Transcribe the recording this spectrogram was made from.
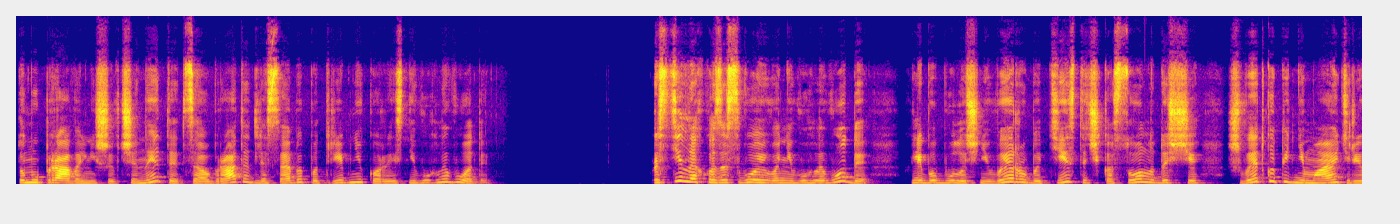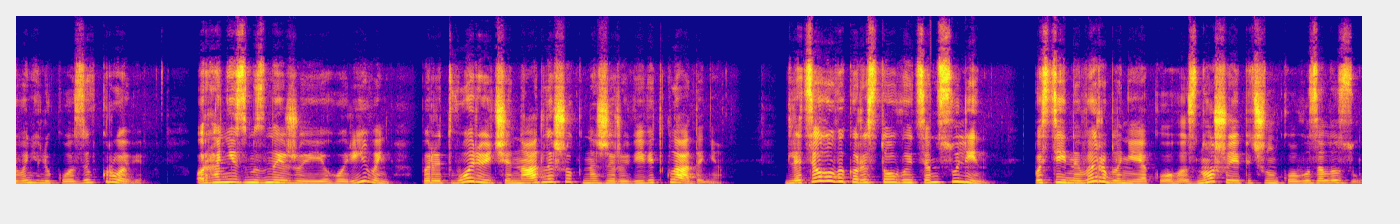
Тому правильніше вчинити це обрати для себе потрібні корисні вуглеводи. Прості легкозасвоювані вуглеводи, хлібобулочні вироби, тістечка, солодощі швидко піднімають рівень глюкози в крові. Організм знижує його рівень, перетворюючи надлишок на жирові відкладення. Для цього використовується інсулін, постійне вироблення якого зношує підшлункову залозу.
